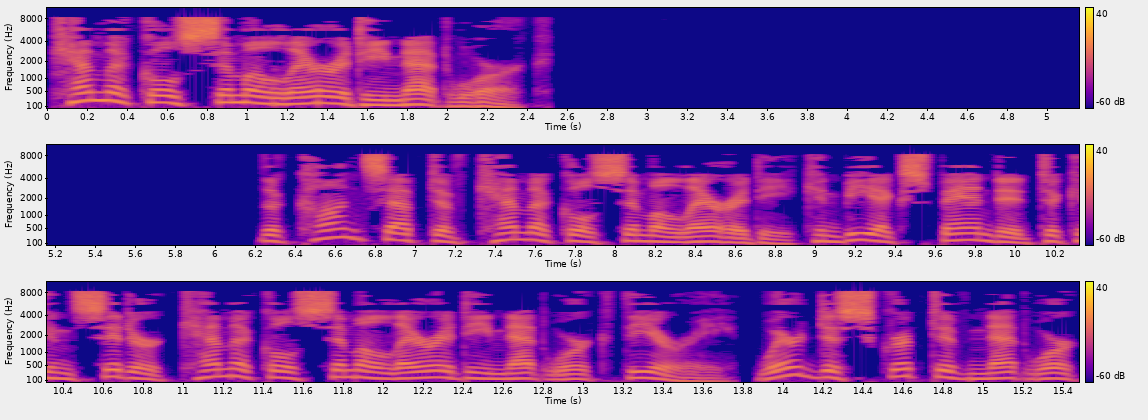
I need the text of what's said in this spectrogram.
Chemical similarity network The concept of chemical similarity can be expanded to consider chemical similarity network theory, where descriptive network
